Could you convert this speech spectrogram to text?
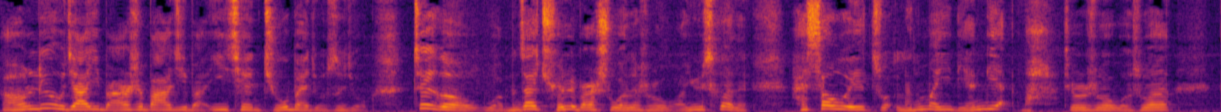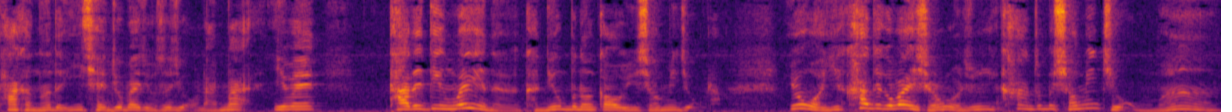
然后六加一百二十八 G 版一千九百九十九。这个我们在群里边说的时候，我预测的还稍微准了那么一点点吧。就是说，我说它可能得一千九百九十九来卖，因为它的定位呢肯定不能高于小米九了。因为我一看这个外形，我就一看这不小米九吗？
